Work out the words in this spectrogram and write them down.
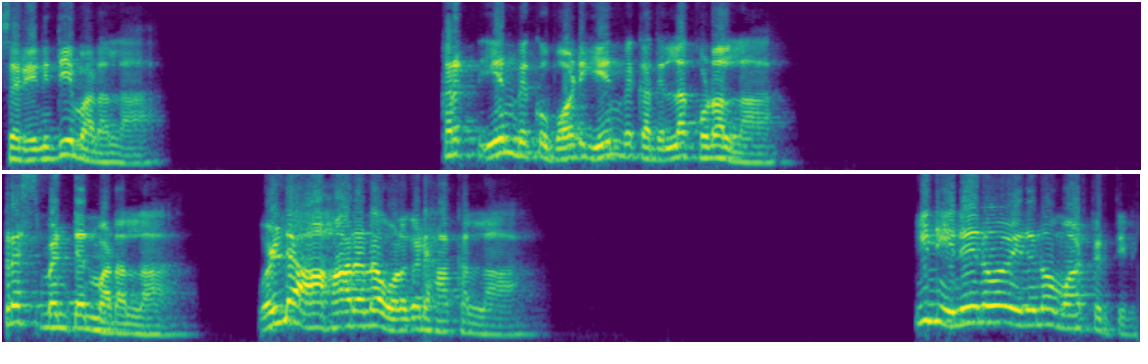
ಸರಿ ನಿಧಿ ಮಾಡಲ್ಲ. ಕರೆಕ್ಟ್ ಏನ್ ಬೇಕು ಬಾಡಿಗೆ ಏನ್ ಬೇಕು ಅದೆಲ್ಲ ಕೊಡಲ್ಲ. ಸ್ಟ್ರೆಸ್ ಮೇಂಟೈನ್ ಮಾಡಲ್ಲ. ಒಳ್ಳೆ ಆಹಾರನ ಒಳಗಡೆ ಹಾಕಲ್ಲ. ಇನ್ನೇನೇನೋ ಏನೇನೋ ಏನೇನೋ ಮಾಡ್ತಿರ್ತೀವಿ.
